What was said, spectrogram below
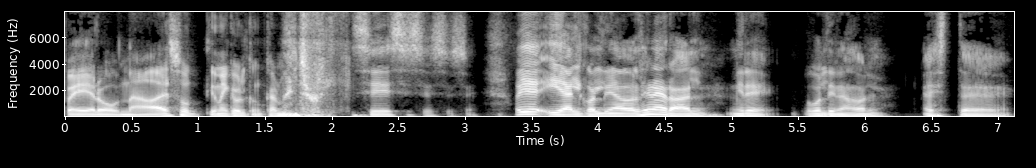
Pero nada de eso tiene que ver con Carmen Yulín. Sí, sí, sí, sí, sí. Oye, y al coordinador general, mire, coordinador, este,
